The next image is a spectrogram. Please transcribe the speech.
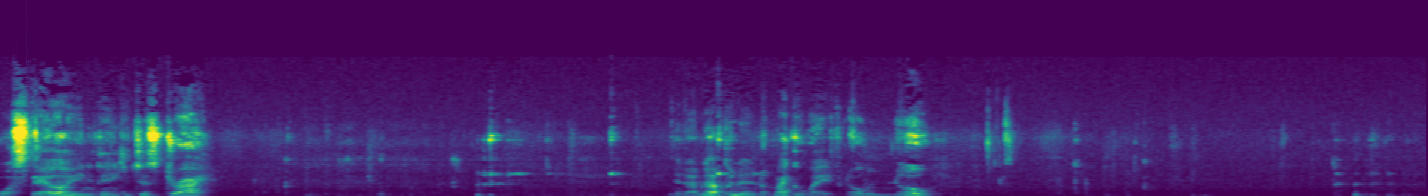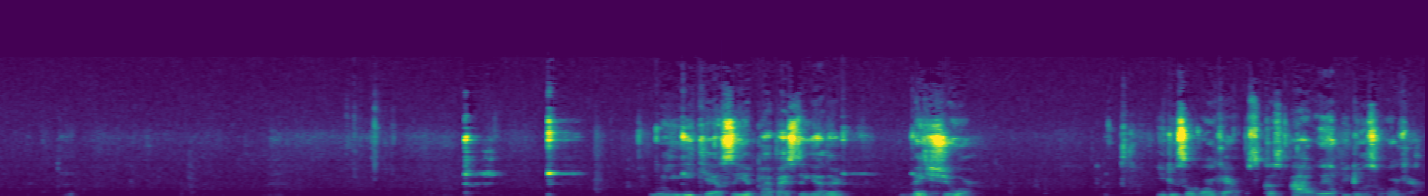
or stale or anything, it's just dry. And I'm not putting it in a microwave. No, no. When you eat KFC and Popeyes together, make sure you do some workouts because I will be doing some workouts.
